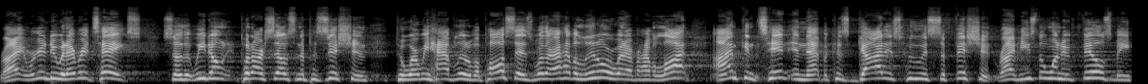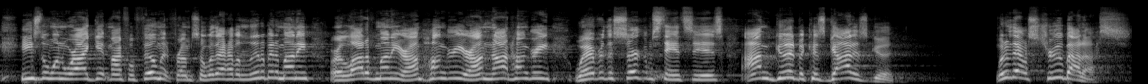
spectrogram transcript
right? We're going to do whatever it takes so that we don't put ourselves in a position to where we have little. But Paul says, whether I have a little or whatever I have a lot, I'm content in that because God is who is sufficient, right? He's the one who fills me. He's the one where I get my fulfillment from. So whether I have a little bit of money or a lot of money or I'm hungry or I'm not hungry, wherever the circumstance is, I'm good because God is good. What if that was true about us?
